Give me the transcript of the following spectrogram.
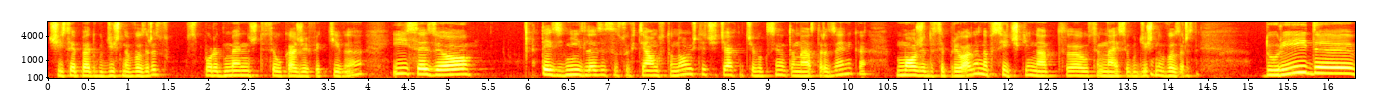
65 годишна възраст. Според мен ще се окаже ефективна. И СЗО тези дни излезе с официално становище, че, тях, че вакцината на AstraZeneca може да се прилага на всички над 18 годишна възраст. Дори да е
